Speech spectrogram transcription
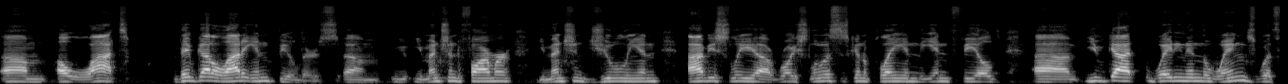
um, a lot they've got a lot of infielders. Um, you, you, mentioned Farmer, you mentioned Julien. Obviously, uh, Royce Lewis is going to play in the infield. Um, you've got waiting in the wings with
